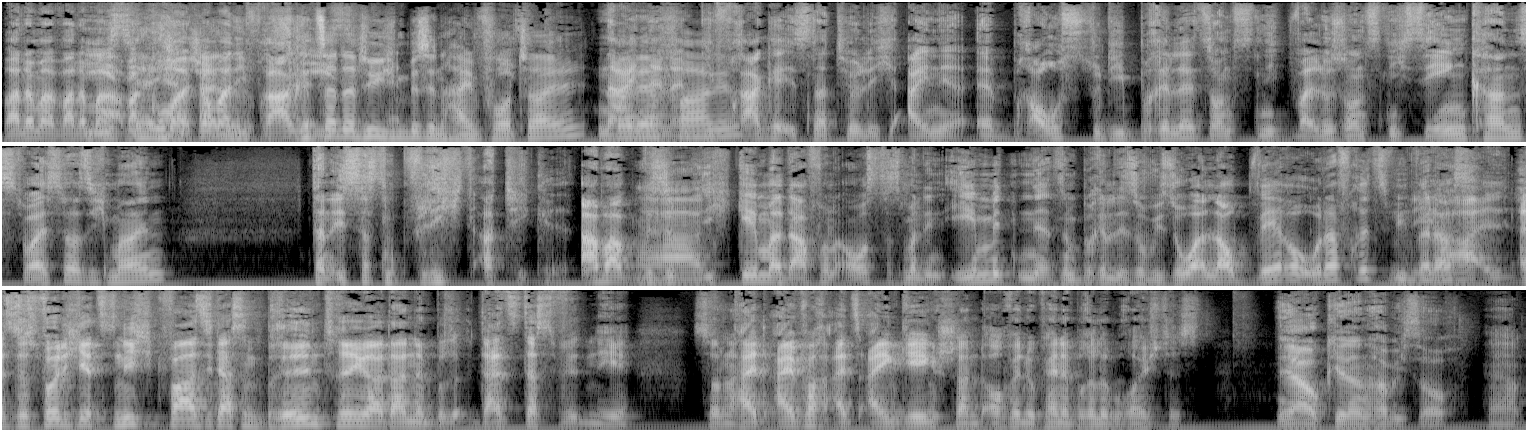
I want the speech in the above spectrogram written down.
Warte mal, warte mal. Easy. Aber guck mal, schau mal, die Frage Fritz hat ist. natürlich ein bisschen Heimvorteil bei Nein, der nein, nein. Frage. Die Frage ist natürlich eine, äh, brauchst du die Brille sonst nicht, weil du sonst nicht sehen kannst? Weißt du, was ich meine? Dann ist das ein Pflichtartikel. Aber Ja. sind, ich gehe mal davon aus, dass man den eh mit einer Brille sowieso erlaubt wäre, oder Fritz? Wie wäre Ja, das? also das würde ich jetzt nicht quasi, dass ein Brillenträger da eine Brille, das, das wird, nee. Sondern halt einfach als ein Gegenstand, auch wenn du keine Brille bräuchtest. Ja, okay, dann habe ich's auch. Ja,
